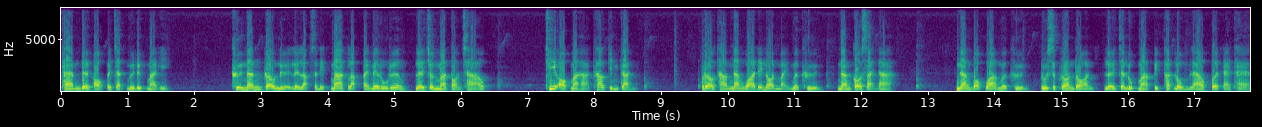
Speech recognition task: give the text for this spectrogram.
แถมเดินออกไปจัดมื้อดึกมาอีก คืนนั้นเราเหนื่อยเลยหลับสนิทมากหลับไปไม่รู้เรื่อง เลยจนมาตอนเช้า ที่ออกมาหาข้าวกินกัน เราถามนางว่าได้นอนใหม่เมื่อคืน นางก็สายหน้า นางบอกว่าเมื่อคืนรู้สึกร้อนร้อนเลยจะลุกมาปิดพัดลมแล้วเปิดแอร์แทน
